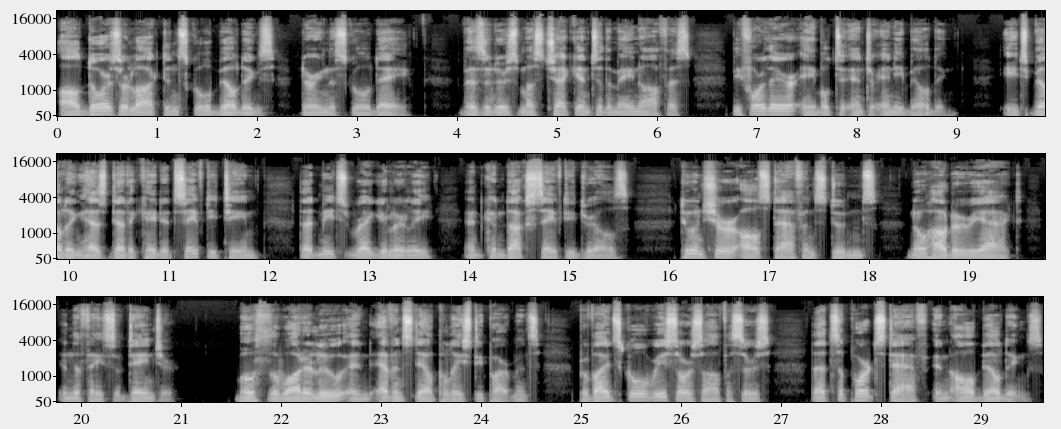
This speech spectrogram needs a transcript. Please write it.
all doors are locked in school buildings during the school day. Visitors must check into the main office before they are able to enter any building. Each building has dedicated safety team that meets regularly and conducts safety drills to ensure all staff and students know how to react in the face of danger. Both the Waterloo and Evansdale police departments provide school resource officers that support staff in all buildings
